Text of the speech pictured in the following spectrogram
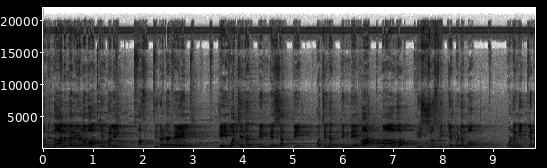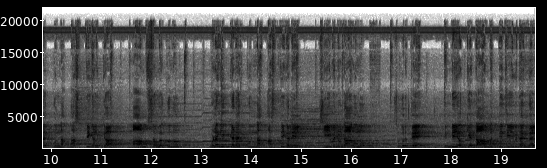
പതിനാല് വരെയുള്ള വാക്യങ്ങളിൽ അസ്ഥികളുടെ മേൽ ദൈവചനത്തിന്റെ ശക്തി വചനത്തിന്റെ ആത്മാവ് നിശ്വസിക്കപ്പെടുമ്പോൾ ഉണങ്ങിക്കിടക്കുന്ന അസ്ഥികൾക്ക് മാംസം വെക്കുന്നു. ഉണങ്ങിക്കിടക്കുന്ന അസ്ഥികളിൽ ജീവനുണ്ടാകുന്നു. സുഹൃത്തെ നിന്റെയൊക്കെ ദാമ്പത്യ ജീവിതങ്ങൾ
